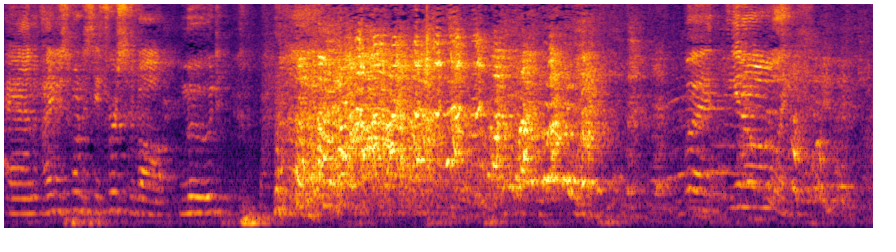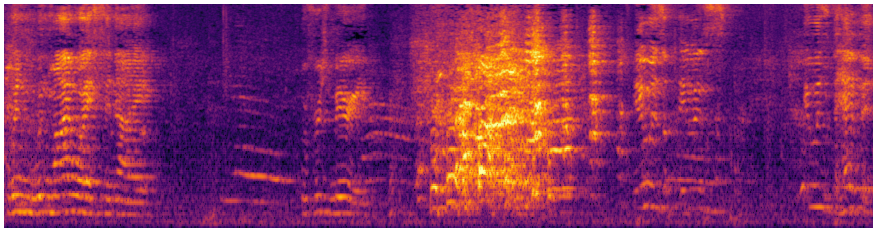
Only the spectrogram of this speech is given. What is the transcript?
And I just want to say, first of all, mood. But, you know, like, when, when my wife and I were first married, it was, it was, it was heaven,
